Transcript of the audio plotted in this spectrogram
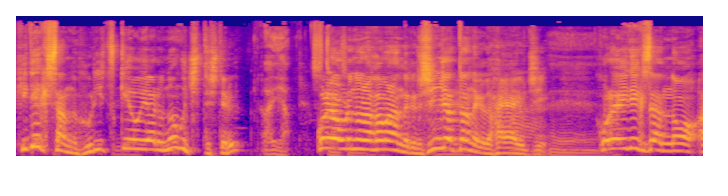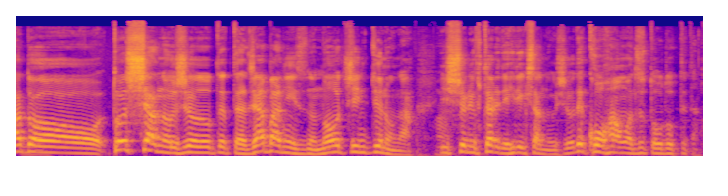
秀樹さんの振り付けをやる野口って知ってる？あいや。これは俺の仲間なんだけど死んじゃったんだけど早いうちこれ秀樹さんのあとトシちゃんの後ろで踊ってたジャパニーズのノーチンっていうのが一緒に二人で秀樹さんの後ろで後半はずっと踊ってたの。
